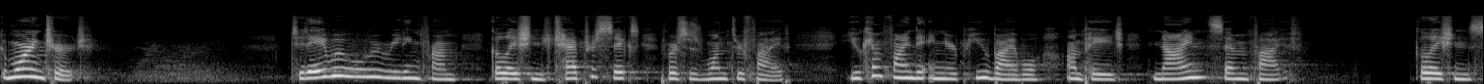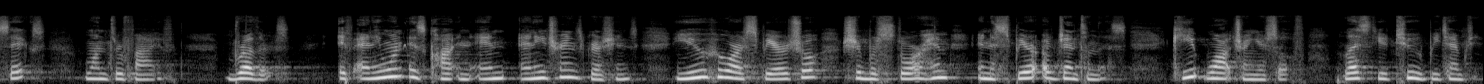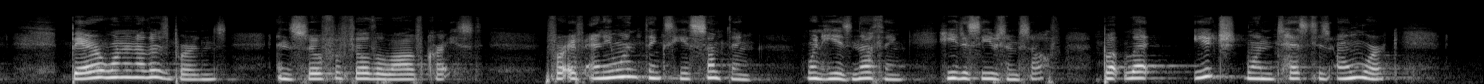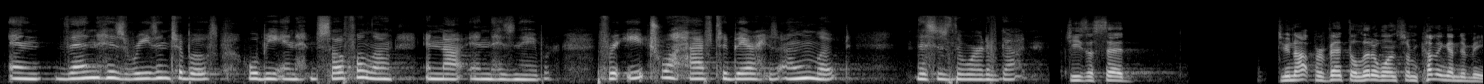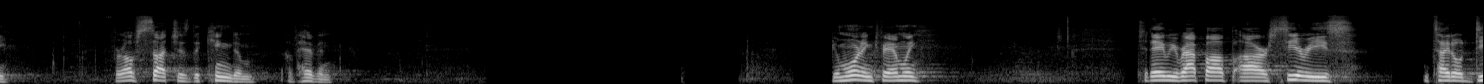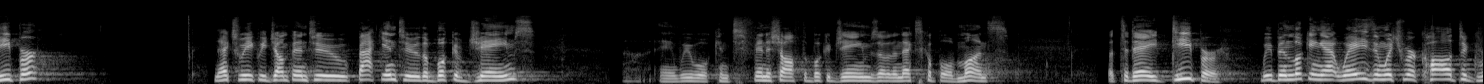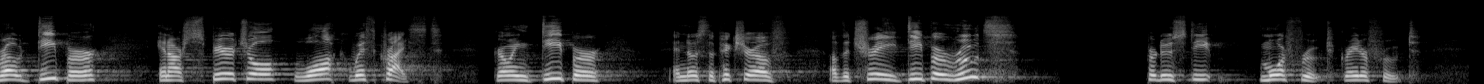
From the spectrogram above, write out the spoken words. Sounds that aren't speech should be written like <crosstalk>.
Good morning, church. Today we will be reading from Galatians chapter 6, verses 1 through 5. You can find it in your Pew Bible on page 975. Galatians 6, 1 through 5. Brothers, if anyone is caught in any transgressions, you who are spiritual should restore him in a spirit of gentleness. Keep watch on yourself, lest you too be tempted. Bear one another's burdens, and so fulfill the law of Christ. For if anyone thinks he is something when he is nothing, he deceives himself. But let each one test his own work, and then his reason to boast will be in himself alone and not in his neighbor. For each will have to bear his own load. This is the word of God. Jesus said, Do not prevent the little ones from coming unto me for of such is the kingdom of heaven. Good morning, family. Today we wrap up our series entitled Deeper. Next week we jump into back into the book of James, uh, and we will finish off the book of James over the next couple of months. But today, deeper. We've been looking at ways in which we're called to grow deeper in our spiritual walk with Christ, growing deeper. And notice the picture of, of the tree deeper roots produce deep, more fruit, greater fruit.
